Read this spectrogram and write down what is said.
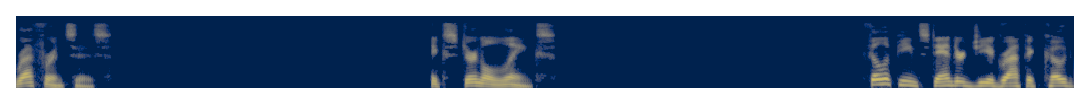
References External links Philippine Standard Geographic Code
